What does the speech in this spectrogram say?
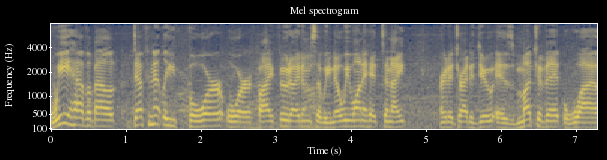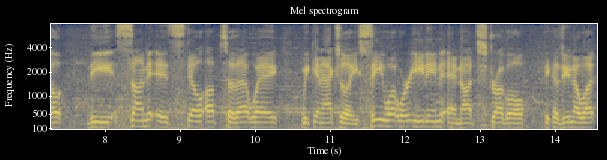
We have about definitely four or five food items that we know we want to hit tonight. We're going to try to do as much of it while the sun is still up so that way we can actually see what we're eating and not struggle because you know what?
